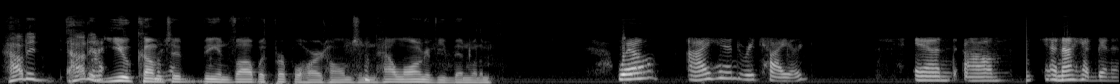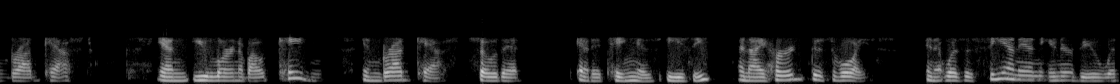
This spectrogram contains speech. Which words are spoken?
How did how did you come to be involved with Purple Heart Homes, and how long have you been with them? Well, I had retired, and um, and I had been in broadcast, and you learn about cadence in broadcast so that editing is easy. And I heard this voice and it was a CNN interview with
